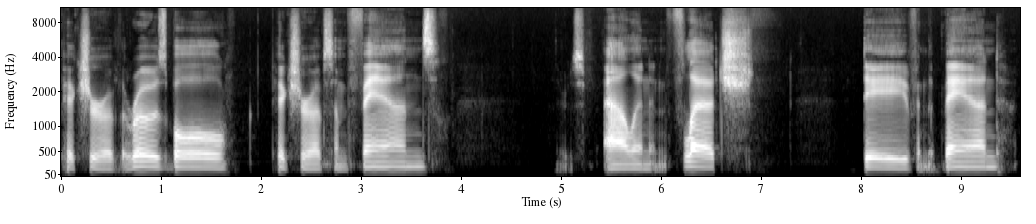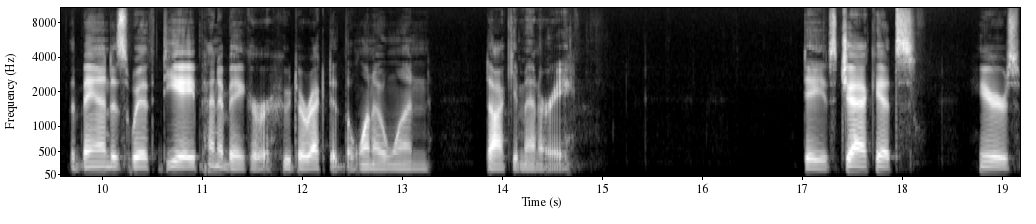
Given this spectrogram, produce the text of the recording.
picture of the Rose Bowl, picture of some fans. There's Alan and Fletch, Dave and the band. The band is with D.A. Pennebaker, who directed the 101 documentary. Dave's jackets. Here's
